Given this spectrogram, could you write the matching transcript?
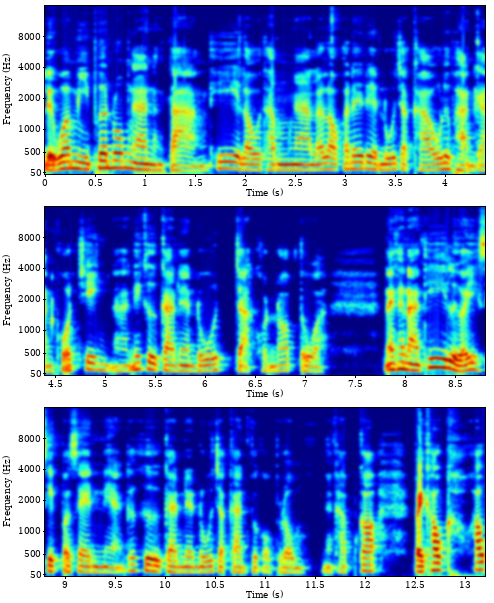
หรือว่ามีเพื่อนร่วมงานต่างๆ ที่เราทำงานแล้วเราก็ได้เรียนรู้จากเขาหรือผ่านการ coaching นะนี่คือการเรียนรู้จากคนรอบตัว ในขณะที่เหลืออีก 10%เนี่ยก็คือการเรียนรู้จากการฝึกอบรมนะครับ ก็ไปเข้าเข้า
